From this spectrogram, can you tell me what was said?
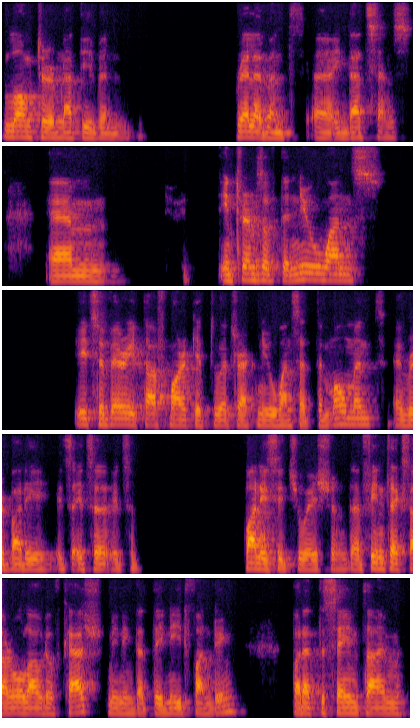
long term not even relevant uh, in that sense. Um, in terms of the new ones, it's a very tough market to attract new ones at the moment. Everybody, it's it's a it's a funny situation. The fintechs are all out of cash, meaning that they need funding, but at the same time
